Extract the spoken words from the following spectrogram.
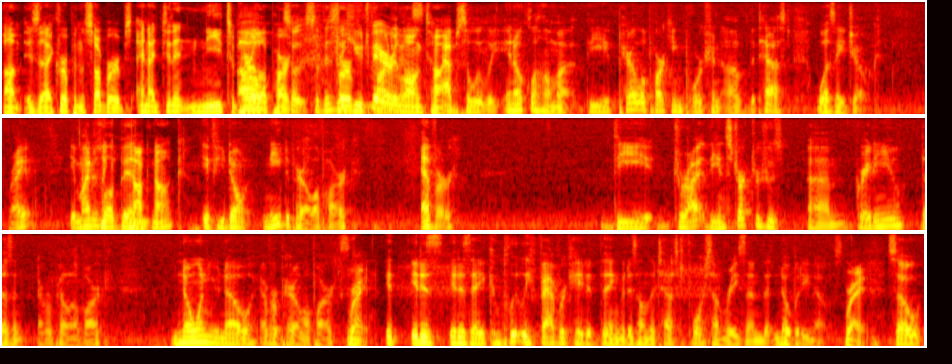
um, is that I grew up in the suburbs and I didn't need to parallel Oh, park So, so this for is a huge very part of this. long time. Absolutely. In Oklahoma, the parallel parking portion of the test was a joke, right? It might as well have been knock knock. if you don't need to parallel park ever. The dri- the instructor who's um, grading you doesn't ever parallel park. No one you know ever parallel parks. Right. It, it is it is a completely fabricated thing that is on the test for some reason that nobody knows. Right. So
